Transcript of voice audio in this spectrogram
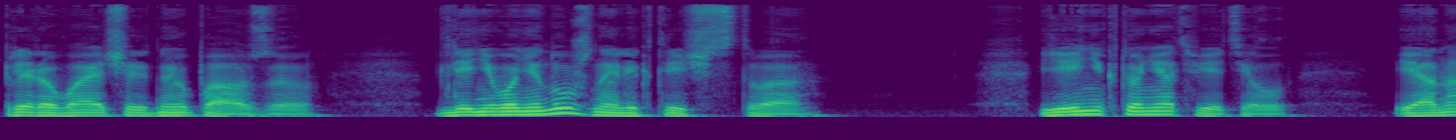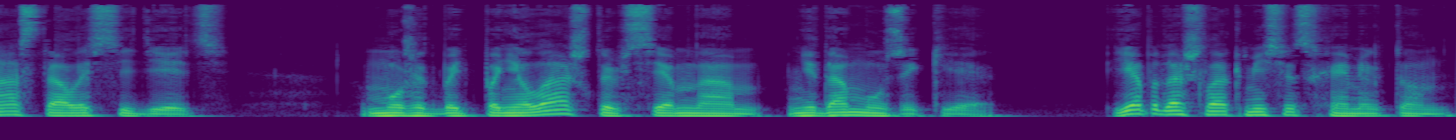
прерывая очередную паузу. «Для него не нужно электричество». Ей никто не ответил, и она осталась сидеть. Может быть, поняла, что всем нам не до музыки. Я подошла к миссис Хэмилтон.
